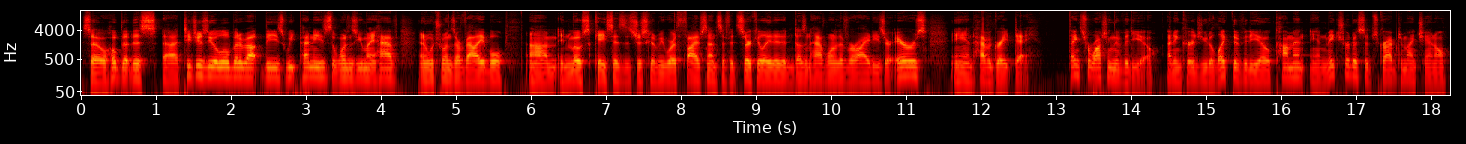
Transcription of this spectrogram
So hope that this uh, teaches you a little bit about these wheat pennies, the ones you might have, and which ones are valuable. Um, in most cases, it's just going to be worth five cents if it's circulated and doesn't have one of the varieties or errors. And have a great day. Thanks for watching the video. I'd encourage you to like the video, comment, and make sure to subscribe to my channel.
